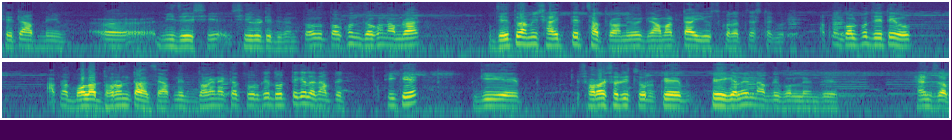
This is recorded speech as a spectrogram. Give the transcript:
সেটা আপনি নিজে সিউরিটি দেবেন। তো তখন যখন আমরা যেহেতু আমি সাহিত্যের ছাত্র, আমি ওই গ্রামারটা ইউজ করার চেষ্টা করি। আপনার গল্প যেটাই হোক, আপনার বলার ধরনটা আছে। আপনি ধরেন একটা চোরকে ধরতে গেলেন, আপনি ঠিকে গিয়ে সরাসরি চোরকে পেয়ে গেলেন, আপনি বললেন যে hands up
